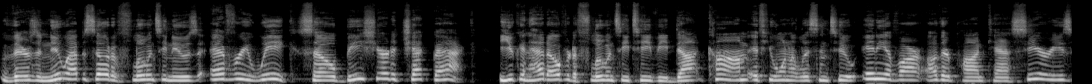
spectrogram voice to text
There's a new episode of Fluency News every week, so be sure to check back. You can head over to fluencytv.com if you want to listen to any of our other podcast series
